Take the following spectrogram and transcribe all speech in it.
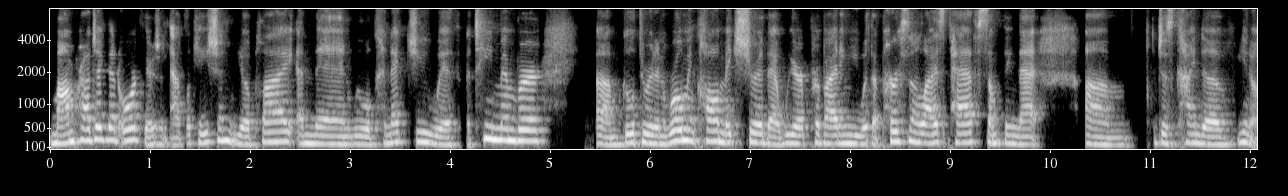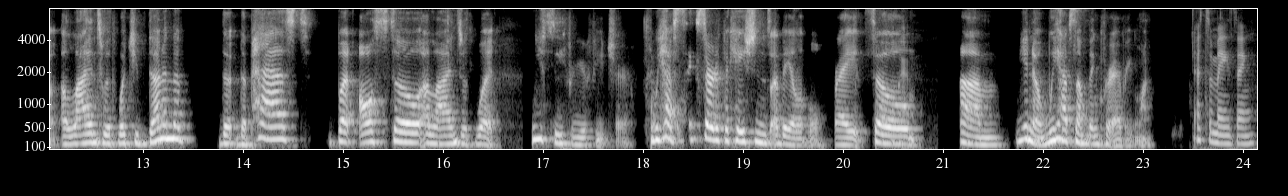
momproject.org. There's an application, you apply, and then we will connect you with a team member. Um, go through an enrollment call, make sure that we are providing you with a personalized path, something that um, just kind of you know aligns with what you've done in the, the, the past, but also aligns with what you see for your future. We have six certifications available, right? So, um, you know, we have something for everyone. That's amazing.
